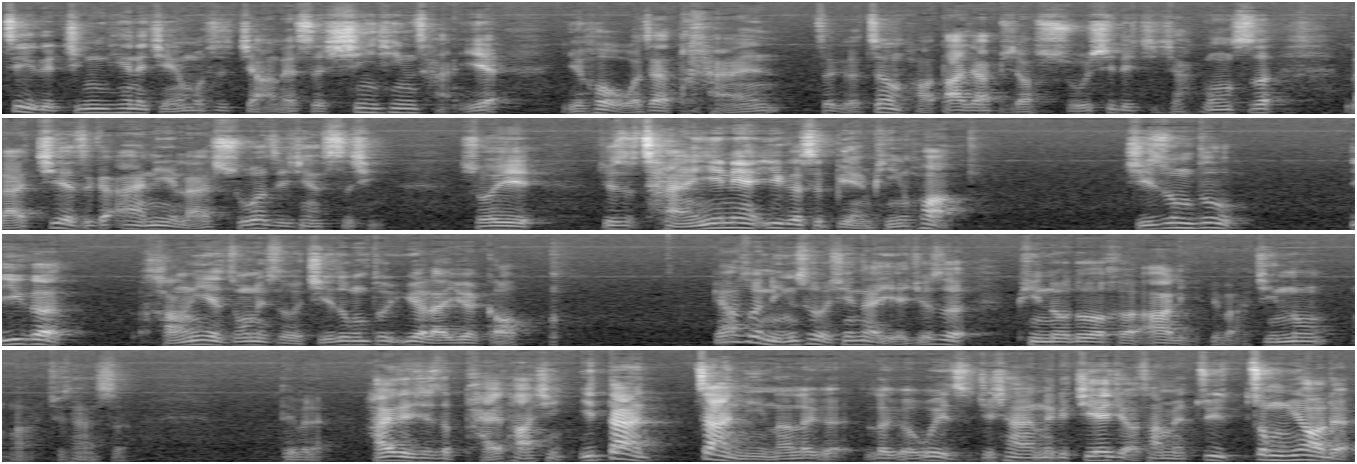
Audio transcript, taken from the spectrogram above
这个今天的节目是讲的是新兴产业。以后我再谈这个，正好大家比较熟悉的几家公司，来借这个案例来说这件事情。所以就是产业链，一个是扁平化，集中度，一个行业中的时候集中度越来越高。比方说零售，现在也就是拼多多和阿里，对吧？京东啊，就算是，对不对？还有一个就是排他性，一旦占领了那个那个位置，就像那个街角上面最重要的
